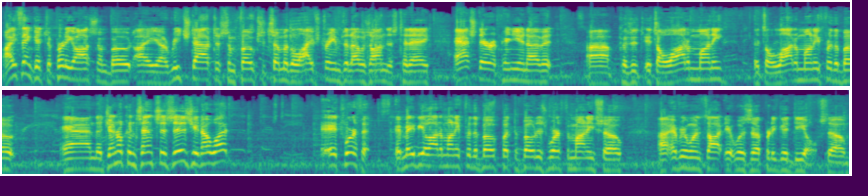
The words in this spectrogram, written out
I think it's a pretty awesome boat. I uh, reached out to some folks at some of the live streams that I was on this today, asked their opinion of it because uh, it, it's a lot of money. It's a lot of money for the boat. And the general consensus is, you know what? It's worth it. It may be a lot of money for the boat, but the boat is worth the money. So uh, everyone thought it was a pretty good deal. So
